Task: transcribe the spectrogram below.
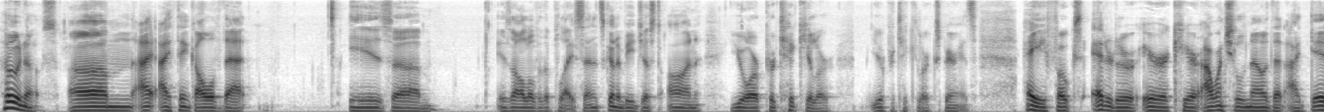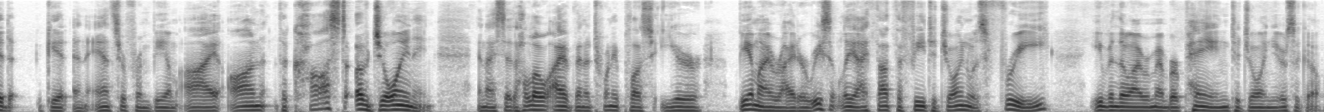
Who knows? Um, I, I, think all of that is um, is all over the place, and it's going to be just on your particular your particular experience. Hey, folks, editor Eric here. I want you to know that I did get an answer from BMI on the cost of joining, and I said, "Hello, I have been a 20 plus year." BMI writer. Recently, I thought the fee to join was free even though I remember paying to join years ago.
